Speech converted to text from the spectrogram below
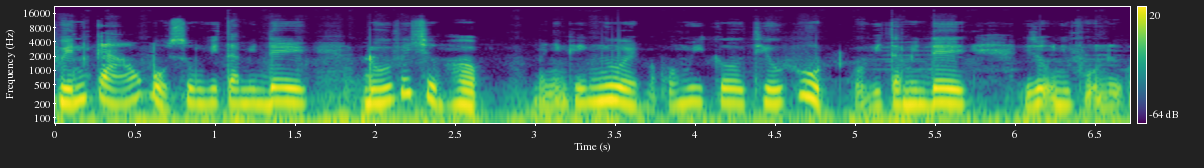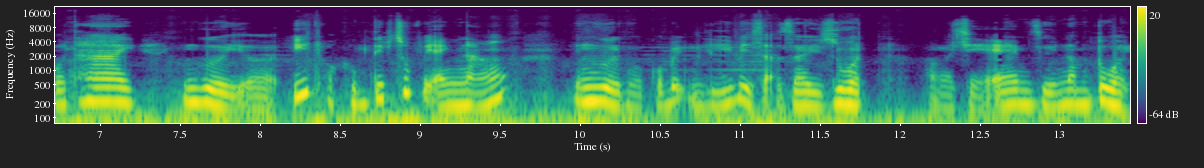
khuyến cáo bổ sung vitamin D đối với trường hợp mà những cái người mà có nguy cơ thiếu hụt của vitamin D ví dụ như phụ nữ có thai những người uh, ít hoặc không tiếp xúc với ánh nắng những người mà có bệnh lý về dạ dày ruột hoặc là trẻ em dưới 5 tuổi.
